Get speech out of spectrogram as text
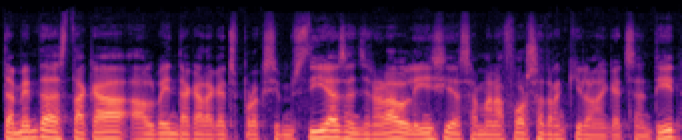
També hem de destacar el vent de cara a aquests pròxims dies. En general, l'inici de setmana força tranquil en aquest sentit.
